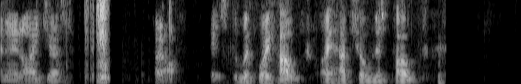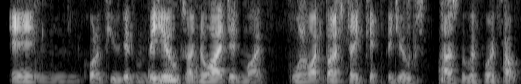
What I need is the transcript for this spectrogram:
and then I just cut it off. It's the whip away pouch. I have shown this pouch in quite a few different videos. I know I did my one of my first aid kit videos as the whip away pouch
